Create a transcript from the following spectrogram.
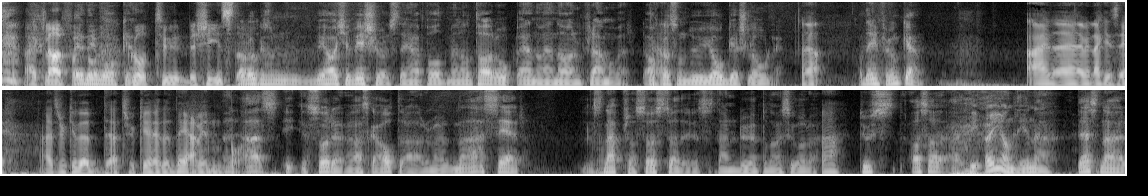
Jeg er klar for å gå, gå tur med som, vi har ikke visuals denne poden, men han tar opp en og en arm fremover. Akkurat ja. Som du jogger slowly. Ja. Og den funker. Nei, det vil jeg ikke si. Jeg tror ikke det, tror ikke det er det jeg vinner på. Jeg, sorry, jeg skal oute deg her, men når jeg ser snap fra søstera di når du er på dansegulvet Ja. du, Altså, de øynene dine Det er sånn her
